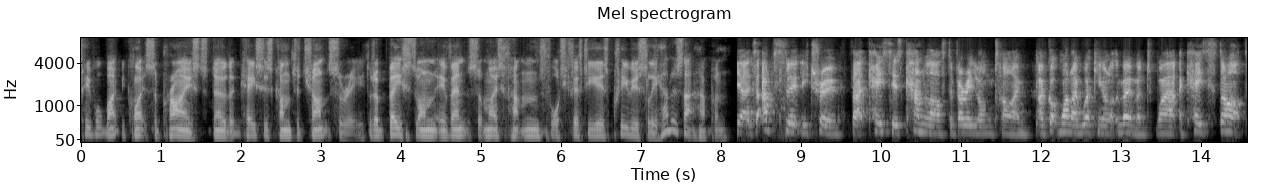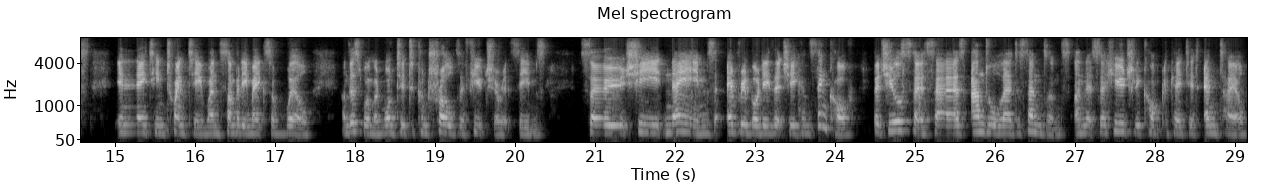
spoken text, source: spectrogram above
people might be quite surprised to know that mm. cases come to Chancery that are based on events that might have happened 40, 50 years previously. How does that happen? Yeah, it's absolutely true that cases can last a very long time. I've got one I'm working on at the moment where a case starts in 1820 when somebody makes a will, and this woman wanted to control the future, it seems. So she names everybody that she can think of, but she also says, and all their descendants. And it's a hugely complicated entail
